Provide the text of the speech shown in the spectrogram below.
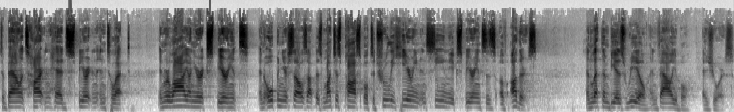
to balance heart and head, spirit and intellect, and rely on your experience and open yourselves up as much as possible to truly hearing and seeing the experiences of others, and let them be as real and valuable as yours.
